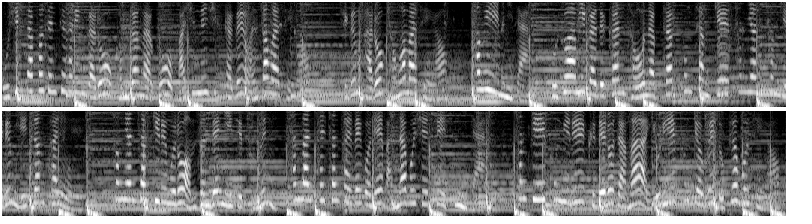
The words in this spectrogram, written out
54% 할인가로 건강하고 맛있는 식탁을 완성하세요. 지금 바로 경험하세요. 3위입니다. 고소함이 가득한 저온 압착 통참깨 천년 참기름 1.8일 청년 참기름으로 엄선된 이 제품은 38,800원에 만나보실 수 있습니다. 참깨의 풍미를 그대로 담아 요리의 품격을 높여보세요.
